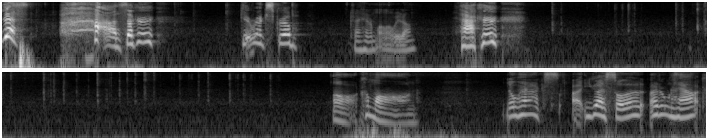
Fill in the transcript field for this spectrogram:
Yes! Ah, sucker! Get wrecked, scrub. Can I hit him all the way down? Hacker! Oh, come on. No hacks. Uh, you guys saw that? I don't hack.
